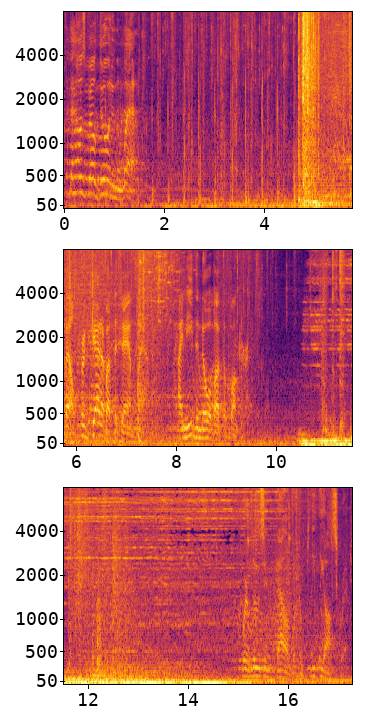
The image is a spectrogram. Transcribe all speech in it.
What the hell is Bell doing in the lab? Bell, forget about the damn lab. I need to know about the bunker. We're losing Bell. We're completely off script.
